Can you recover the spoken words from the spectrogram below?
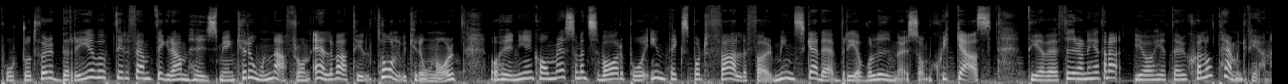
Portot för brev upp till 50 gram höjs med en krona från 11 till 12 kronor. Och höjningen kommer som ett svar på intäktsbortfall för minskade brevvolymer som skickas. TV4-nyheterna, jag heter Charlotte Hemgren.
